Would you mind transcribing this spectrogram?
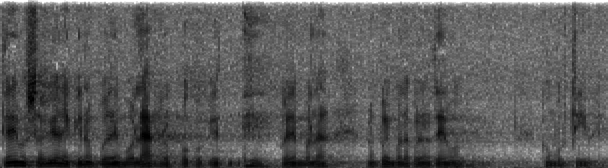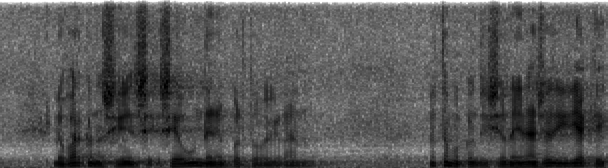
tenemos aviones que no pueden volar, los pocos que pueden volar, no pueden volar porque no tenemos combustible. Los barcos siguen- se, se hunden en Puerto Belgrano. No estamos en condiciones de nada. Yo diría que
